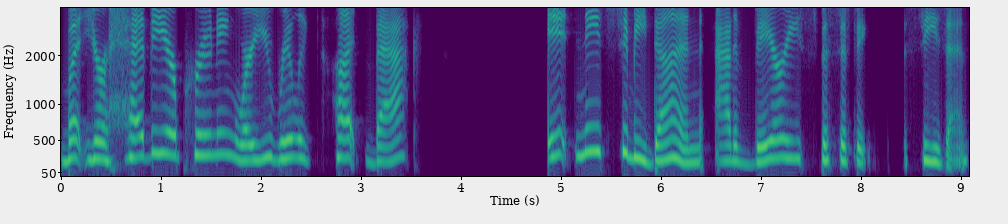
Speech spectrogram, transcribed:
But your heavier pruning, where you really cut back, it needs to be done at a very specific season.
